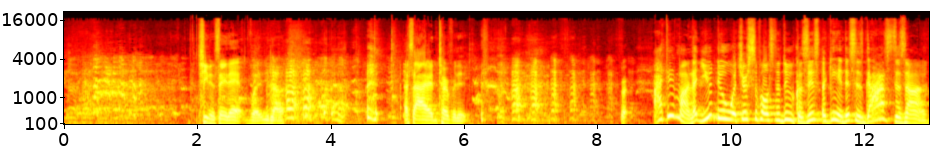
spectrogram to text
she didn't say that, but you know, that's how I interpret it. I did mine. You do what you're supposed to do because this, again, this is God's design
